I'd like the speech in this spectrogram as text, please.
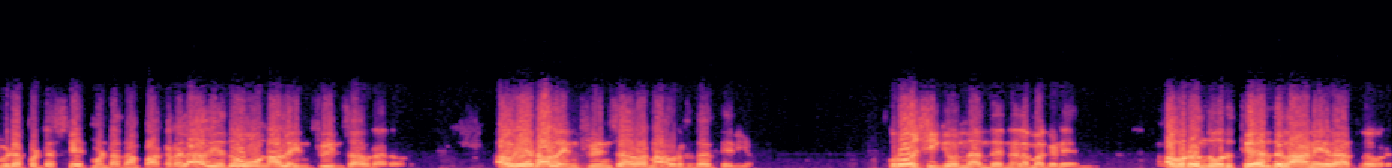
விடப்பட்ட ஸ்டேட்மெண்டா தான் பாக்குறாரு அது ஏதோ ஒன்னால இன்ஃபுளுன்ஸ் ஆகுறாரு அவர். அவர் எதால இன்ஃபுளுன்ஸ் ஆகிறாருன்னு அவருக்கு தான் தெரியும். குரோஷிக்கு வந்து அந்த நிலைமை கிடையாது. அவர் வந்து ஒரு தேர்தல் ஆணையரா இருந்தவர்.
